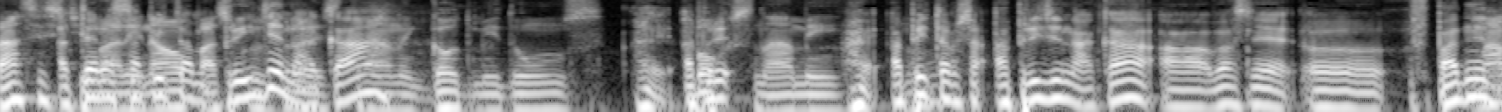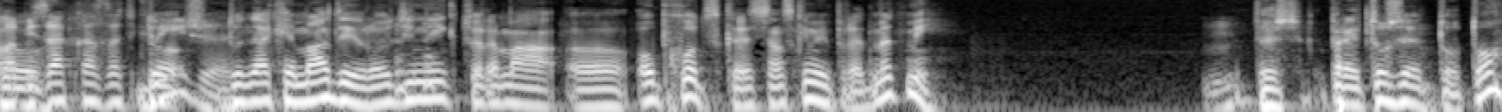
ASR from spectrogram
nacisti A teraz sa pýtam, príde NAKA? strany God me duns, Hej, a Boh pri- s nami. Hej, a pýtam sa, a príde NAKA a vlastne uh, vpadne Mala do, by zakázať do, kríže. do nejakej mladej rodiny, ktorá má uh, obchod s kresťanskými predmetmi? Hm? Vieš, pretože toto?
